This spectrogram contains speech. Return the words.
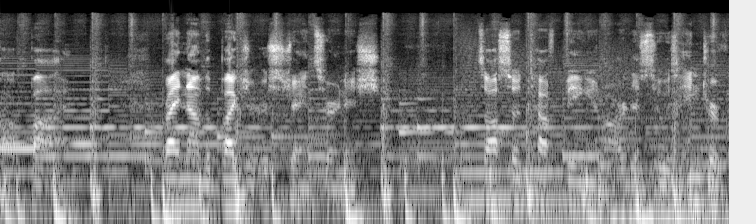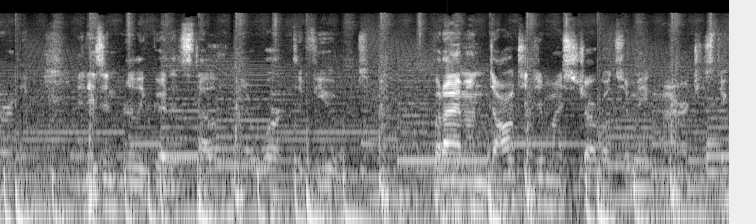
walk by. Right now, the budget restraints are an issue. It's also tough being an artist who is introverted and isn't really good at selling their work to viewers. But I am undaunted in my struggle to make my artistic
